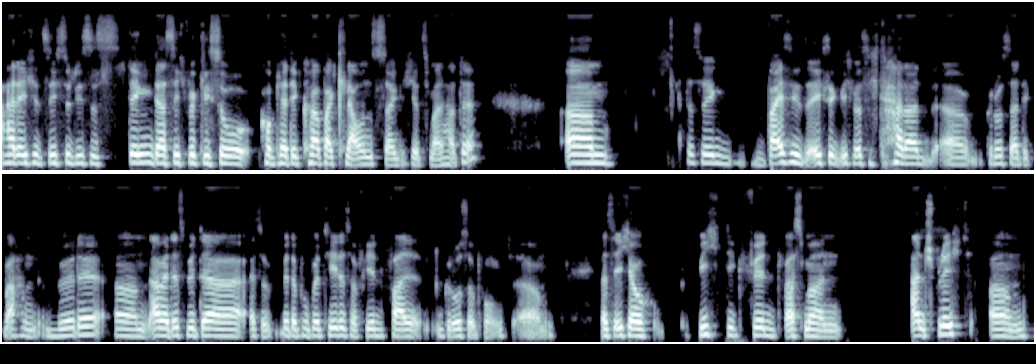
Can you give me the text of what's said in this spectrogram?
hatte ich jetzt nicht so dieses Ding, dass ich wirklich so komplette Körperclowns, sage ich jetzt mal, hatte. Ähm, deswegen weiß ich jetzt echt nicht, was ich da dann äh, großartig machen würde. Ähm, aber das mit der, also mit der Pubertät ist auf jeden Fall ein großer Punkt. Ähm, was ich auch wichtig finde, was man anspricht, ähm,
